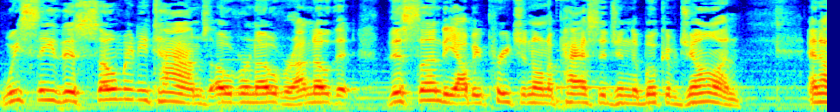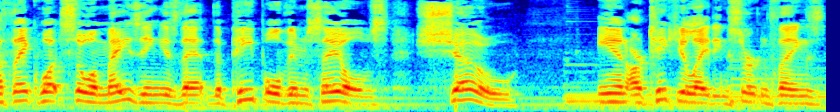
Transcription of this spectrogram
We see this so many times over and over. I know that this Sunday I'll be preaching on a passage in the book of John. And I think what's so amazing is that the people themselves show in articulating certain things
